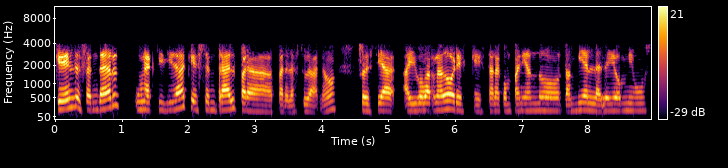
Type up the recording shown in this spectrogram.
que es defender una actividad que es central para, para la ciudad, ¿no? Yo decía, hay gobernadores que están acompañando también la ley ómnibus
